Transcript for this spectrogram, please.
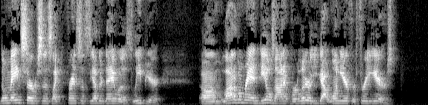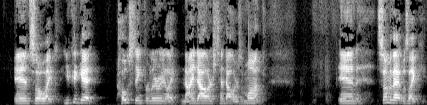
domain services like for instance the other day was leap year. Um, a lot of them ran deals on it for literally you got one year for three years. And so like you could get hosting for literally like nine dollars ten dollars a month. And some of that was like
